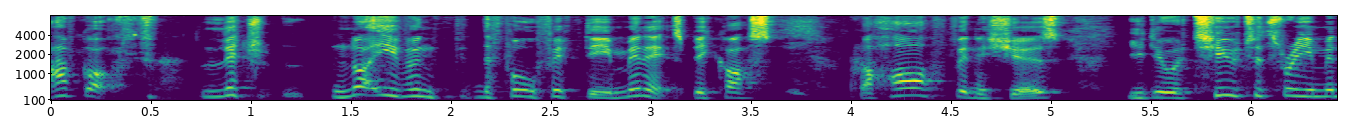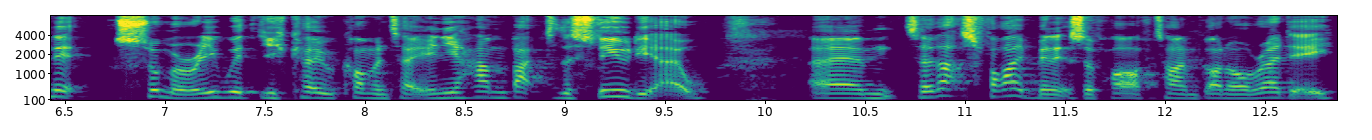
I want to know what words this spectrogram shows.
I've got literally not even the full 15 minutes because the half finishes, you do a two to three minute summary with your co commentator and you hand back to the studio. Um, so that's five minutes of half time gone already.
